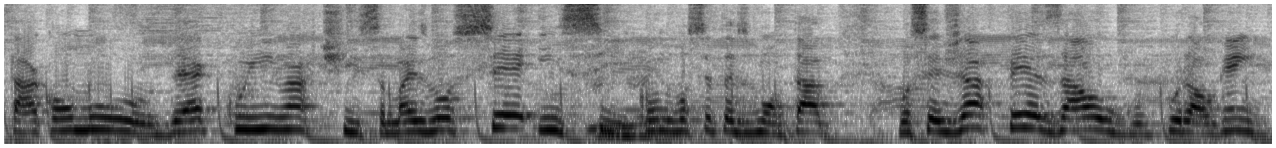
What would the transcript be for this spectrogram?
tá como drag queen artista, mas você em si, Uhum. quando você tá desmontado, você já fez algo por alguém?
